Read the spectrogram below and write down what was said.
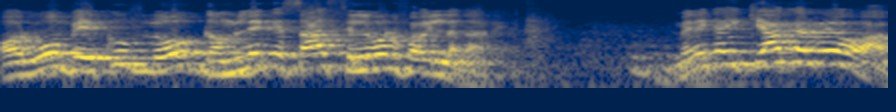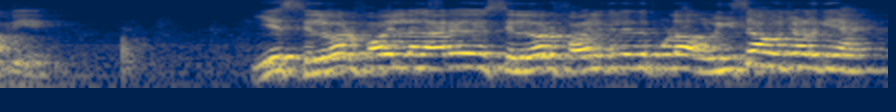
और वो बेवकूफ़ लोग गमले के साथ सिल्वर फॉइल लगा रहे हैं। मैंने कहा क्या कर रहे हो आप ये? ये सिल्वर फॉइल लगा रहे हो सिल्वर फॉइल के लिए तो पूरा उड़ीसा उजड़ गया है।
